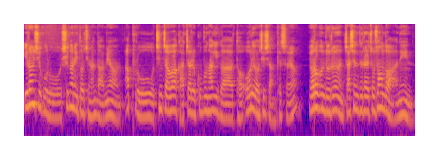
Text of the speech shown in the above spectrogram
이런 식으로 시간이 더 지난다면 앞으로 진짜와 가짜를 구분하기가 더 어려워지지 않겠어요? 여러분들은 자신들의 조상도 아닌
